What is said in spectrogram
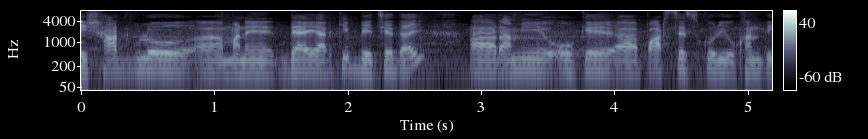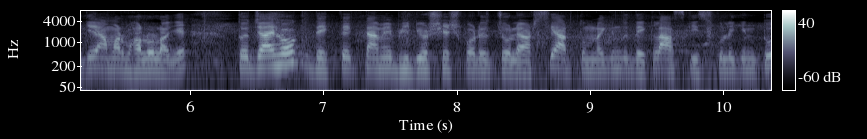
এই শার্টগুলো মানে দেয় আর কি, বেচে দেয়। আর আমি ওকে পারচেস করি ওখান থেকে, আমার ভালো লাগে। তো যাই হোক, দেখতে দেখতে আমি ভিডিও শেষ করে চলে আসছি। আর তোমরা কিন্তু দেখলা, আজকে স্কুলে কিন্তু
